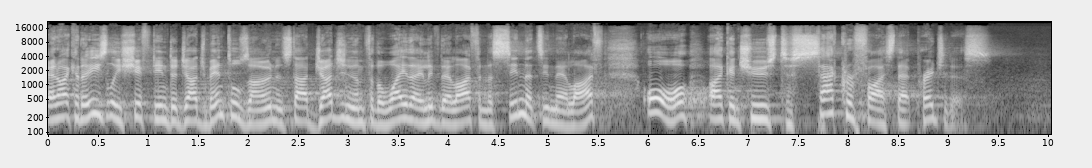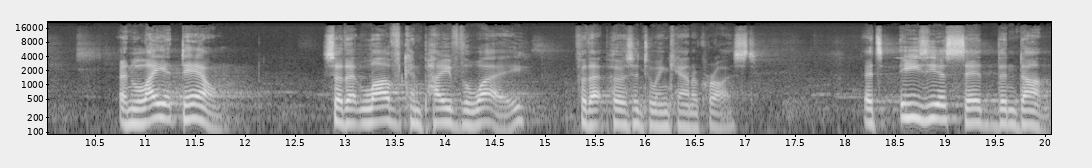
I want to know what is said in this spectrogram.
And I could easily shift into judgmental zone and start judging them for the way they live their life and the sin that's in their life, or I can choose to sacrifice that prejudice and lay it down so that love can pave the way for that person to encounter Christ. It's easier said than done,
